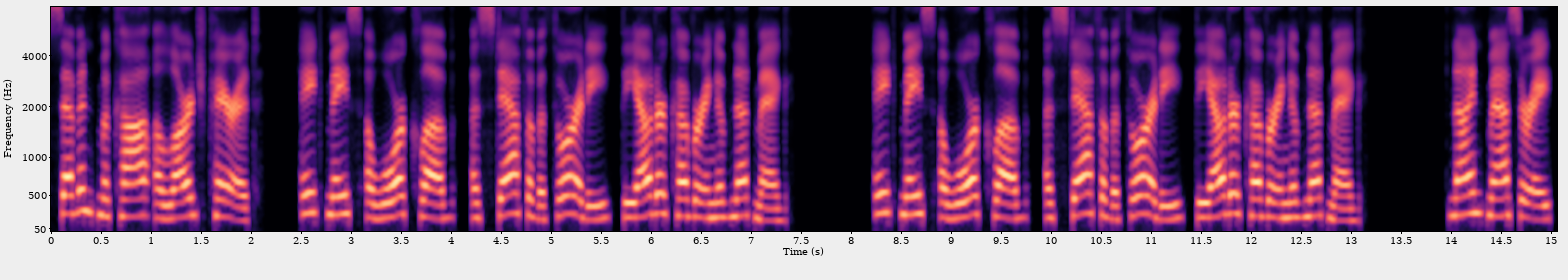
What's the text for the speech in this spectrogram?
7. Macaw, a large parrot. 8. Mace, a war club, a staff of authority, the outer covering of nutmeg. 8. Mace, a war club, a staff of authority, the outer covering of nutmeg. 9. Macerate,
